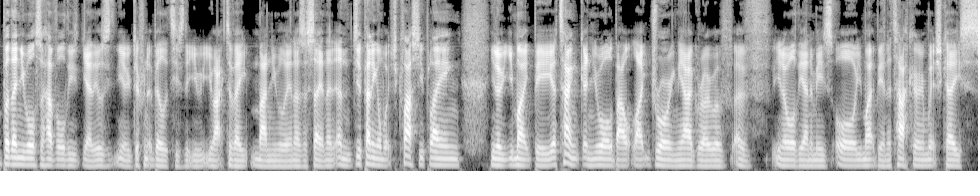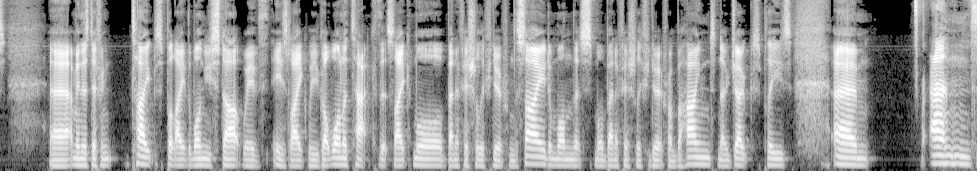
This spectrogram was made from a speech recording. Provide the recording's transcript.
but then you also have all these yeah those you know different abilities that you, you activate manually. And as i say and, then, and depending on which class you're playing you know you might be a tank and you're all about like drawing the aggro of of you know all the enemies or you might be an attacker in which case uh, i mean there's different types but like the one you start with is like well you've got one attack that's like more beneficial if you do it from the side and one that's more beneficial if you do it from behind. No jokes please. Um and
